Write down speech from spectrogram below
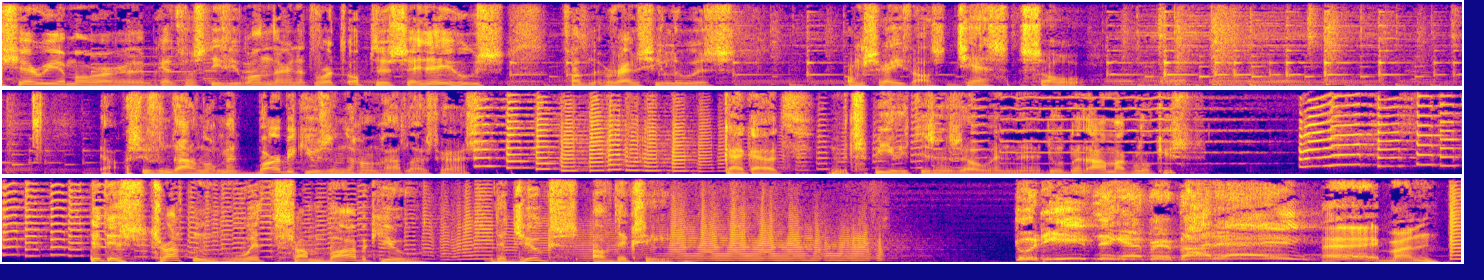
Sherry Amore, bekend van Stevie Wonder. En het wordt op de cd-hoes van Ramsey Lewis omschreven als jazz soul. Ja, als u vandaag nog met barbecues aan de gang gaat, luisteraars... kijk uit, met spiritus en zo, en uh, doe het met aanmaakblokjes... Dit is Strutton with some barbecue. The Dukes of Dixie. Hey, man.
